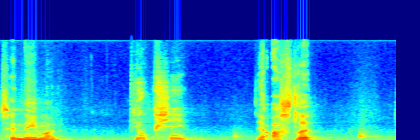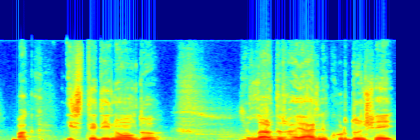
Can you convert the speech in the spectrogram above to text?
Senin neyin var? Yok bir şey. Ya Aslı, bak istediğin oldu. Yıllardır hayalini kurduğun şey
